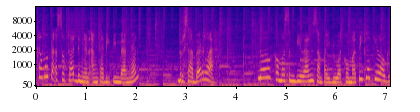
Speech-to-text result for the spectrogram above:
Kamu tak suka dengan angka di timbangan? Bersabarlah. 0,9 sampai 2,3 kg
